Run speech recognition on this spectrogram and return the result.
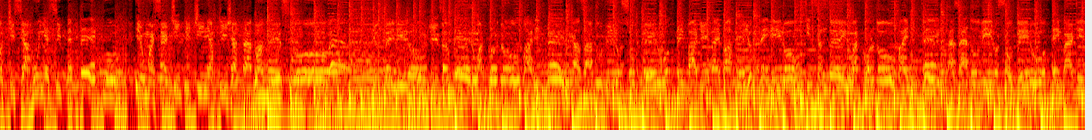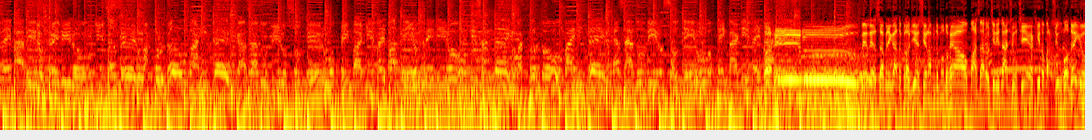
notícia ruim esse peteco. E o mais certinho que tinha aqui já tá do avesso. E o trem virou um desambeiro, acordou o bairro inteiro. Casado Beleza, obrigado pela audiência em nome do Mundo Real. Bazar Utilidade juntinho aqui no Brasil Rodeio.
